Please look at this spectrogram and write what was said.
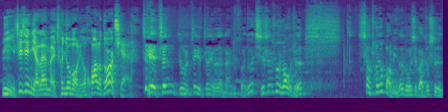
你这些年来买川久保玲花了多少钱？这个真就是这个真的有点难算，因为其实说实话，我觉得像川久保玲的东西吧，就是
